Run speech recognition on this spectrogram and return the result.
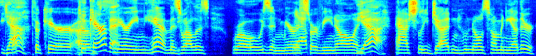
Yeah. took care Took of care of it. smearing him as well as Rose and Mira Yep. Sorvino and Yeah. Ashley Judd and who knows how many other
